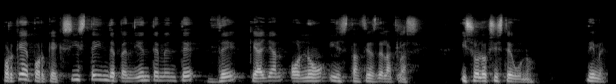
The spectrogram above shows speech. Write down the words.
¿Por qué? Porque existe independientemente de que hayan o no instancias de la clase. Y solo existe uno. Dime.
